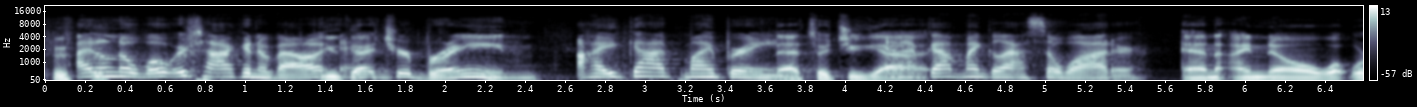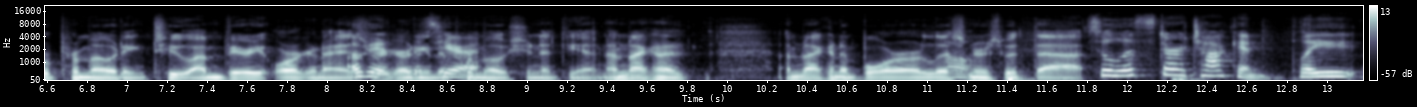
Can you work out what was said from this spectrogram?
I don't know what we're talking about. You got your brain, I got my brain. That's what you got. And I've got my glass of water. and I know what we're promoting too. I'm very organized Okay, regarding the hear it. promotion at the end. I'm not gonna I'm not gonna bore our listeners with that. So let's start talking. Play.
